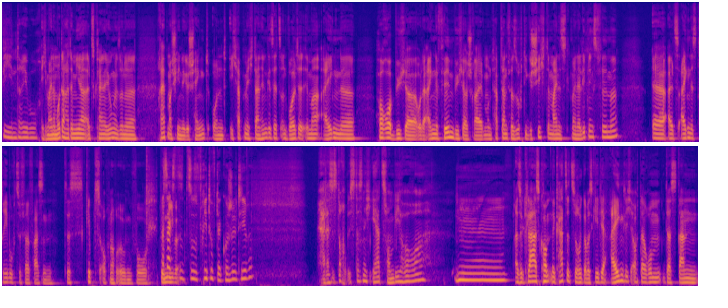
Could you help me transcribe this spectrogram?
Wie ein Drehbuch. Ich, meine Mutter hatte mir als kleiner Junge so eine Schreibmaschine geschenkt und ich habe mich dann hingesetzt und wollte immer eigene Horrorbücher oder eigene Filmbücher schreiben und habe dann versucht, die Geschichte meines meiner Lieblingsfilme äh, als eigenes Drehbuch zu verfassen. Das gibt's auch noch irgendwo. Was Bin sagst du zu Friedhof der Kuscheltiere? Ja, das ist doch, ist das nicht eher Zombie-Horror? Hm, Also klar, es kommt eine Katze zurück, aber es geht ja eigentlich auch darum, dass dann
